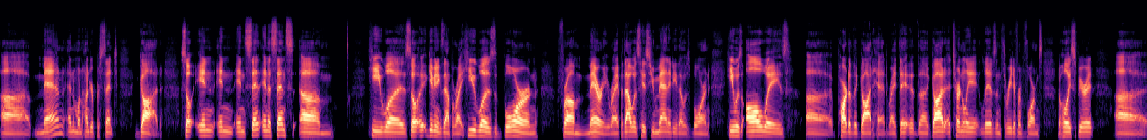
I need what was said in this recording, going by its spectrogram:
uh, man and 100% God. So in in in sen- in a sense, um, he was. So uh, give you an example, right? He was born from Mary, right? But that was his humanity that was born. He was always uh, part of the Godhead, right? They, the God eternally lives in three different forms: the Holy Spirit, uh,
